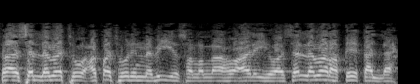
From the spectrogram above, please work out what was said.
فسلمته عطته للنبي صلى الله عليه وسلم رقيقا له.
